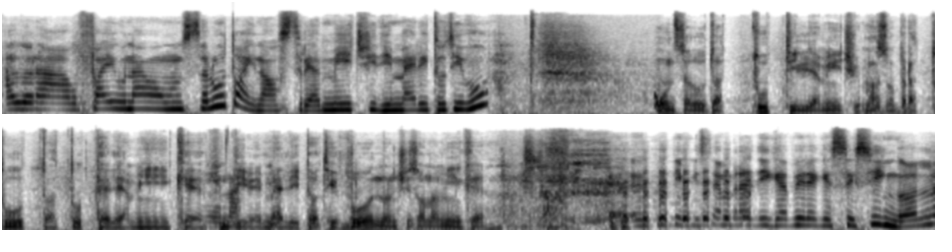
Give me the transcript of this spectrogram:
allora fai una- un saluto ai nostri amici di Merito TV. Un saluto a tutti gli amici, ma soprattutto a tutte le amiche Eh, di Melito TV. Non ci sono amiche? Eh, quindi mi sembra di capire che sei single?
